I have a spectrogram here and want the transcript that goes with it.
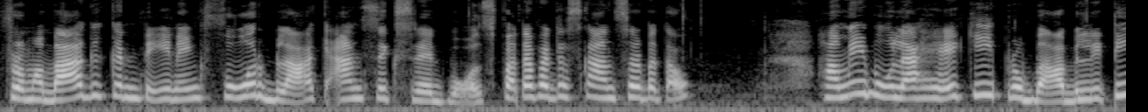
from a bag containing four black and six red balls? फटाफट इसका आंसर बताओ हमें बोला है कि प्रोबेबिलिटी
